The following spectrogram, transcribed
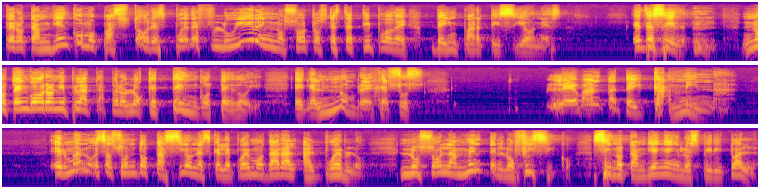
pero también como pastores puede fluir en nosotros este tipo de, de imparticiones. Es decir, no tengo oro ni plata, pero lo que tengo te doy. En el nombre de Jesús, levántate y camina. Hermano, esas son dotaciones que le podemos dar al, pueblo, no solamente en lo físico, sino también en lo espiritual.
